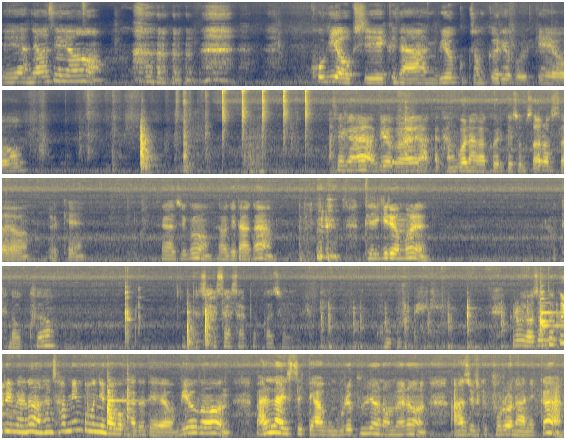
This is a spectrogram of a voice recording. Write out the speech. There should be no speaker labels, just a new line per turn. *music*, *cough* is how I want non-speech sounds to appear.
네, 안녕하세요. *laughs* 고기 없이 그냥 미역국 좀 끓여 볼게요. 제가 미역을 아까 담궈놔 갖고 이렇게 좀 썰었어요. 이렇게. 그래가지고 여기다가 *clears throat* 들기름을 이렇게 넣고요. 일단 살살살 볶아줘요. 골고루 배게. 그럼 요 정도 끓이면은 한 3인분이라고 봐도 돼요. 미역은 말라 있을 때 하고 물에 불려 놓으면은 아주 이렇게 불어나니까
